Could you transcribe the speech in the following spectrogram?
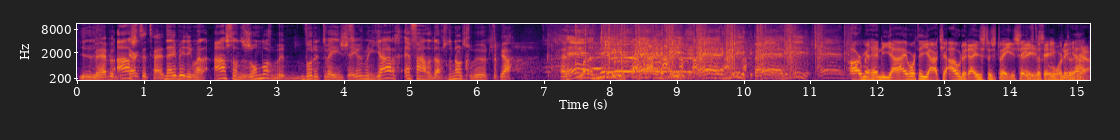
We hebben beperkte tijd. Nee, weet ik. Maar aanstaande zondag word ik 72, ben ik jarig en vaderdag. is nog nooit gebeurd. Ja. Henny, Henny, Henny, Henny. Arme Henny, ja, hij wordt een jaartje ouder. Hij is dus 72 geworden. Ja. ja.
